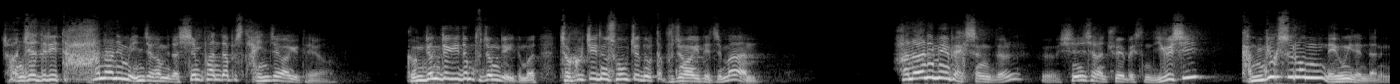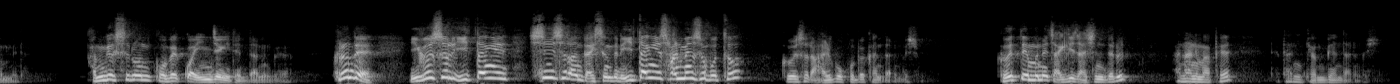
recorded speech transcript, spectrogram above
존재들이 다 하나님을 인정합니다. 심판대 앞에서 다 인정하게 돼요. 긍정적이든 부정적이든 뭐 적극적이든 소극적이든 다 부정하게 되지만 하나님의 백성들, 그 신실한 주의 백성들 이것이 감격스러운 내용이 된다는 겁니다. 감격스러운 고백과 인정이 된다는 거예요. 그런데 이것을 이 땅의 신실한 백성들은 이 땅에 살면서부터 그것을 알고 고백한다는 것입니다. 그것 때문에 자기 자신들을 하나님 앞에 대단히 겸비한다는 것입니다.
